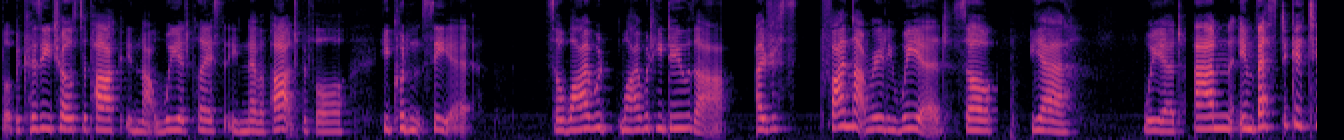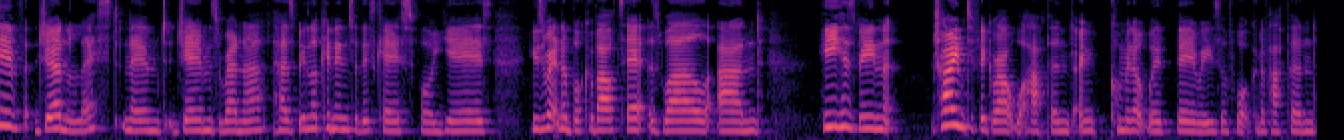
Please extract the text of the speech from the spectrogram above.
But because he chose to park in that weird place that he'd never parked before, he couldn't see it. So why would why would he do that? I just find that really weird. So yeah, weird. An investigative journalist named James Renner has been looking into this case for years. He's written a book about it as well, and he has been trying to figure out what happened and coming up with theories of what could have happened.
